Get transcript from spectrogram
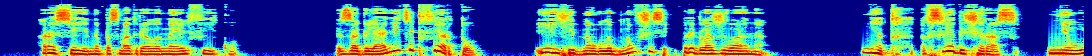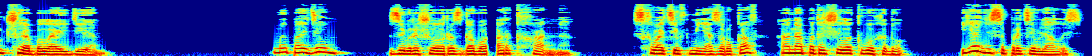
— рассеянно посмотрела на эльфийку. «Загляните к Ферту?» — ехидно улыбнувшись, предложила она. «Нет, в следующий раз. Не лучшая была идея». «Мы пойдем», — завершил разговор Аркханна. Схватив меня за рукав, она потащила к выходу. Я не сопротивлялась.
